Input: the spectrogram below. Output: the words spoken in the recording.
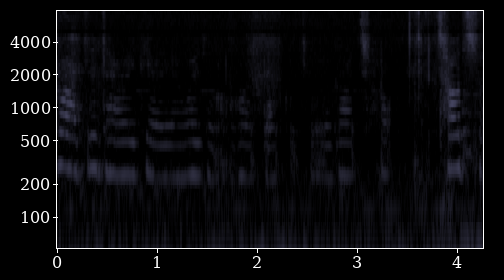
画字才会漂亮，为什么画大骨就会画超超丑？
